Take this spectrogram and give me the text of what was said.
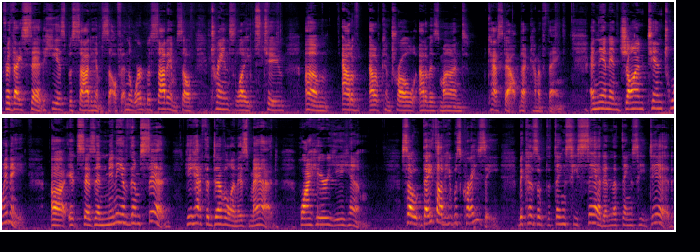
for they said, He is beside himself. And the word beside himself translates to um, out of out of control, out of his mind, cast out, that kind of thing. And then in John 10 20, uh, it says, And many of them said, He hath the devil and is mad. Why hear ye him? So they thought he was crazy because of the things he said and the things he did.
